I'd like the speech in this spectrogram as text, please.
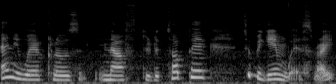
anywhere close enough to the topic to begin with, right?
